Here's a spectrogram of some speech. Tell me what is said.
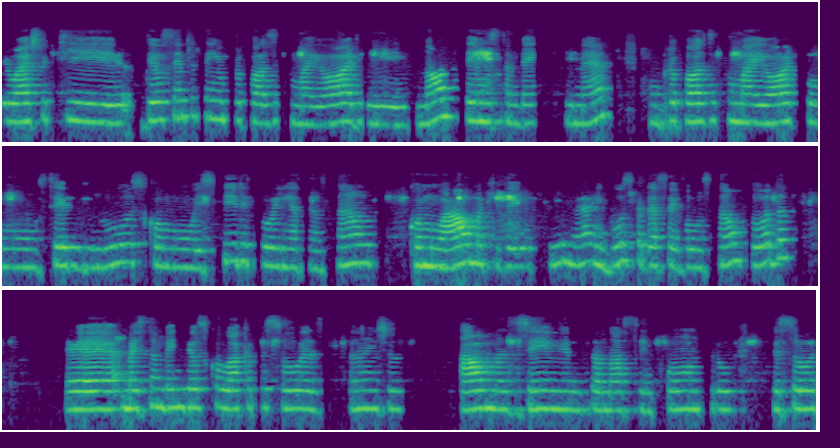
eu acho que Deus sempre tem um propósito maior e nós temos também né, um propósito maior como ser de luz, como espírito em atenção, como alma que veio aqui, né, em busca dessa evolução toda. É, mas também Deus coloca pessoas, anjos, almas gêmeas ao nosso encontro, pessoas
